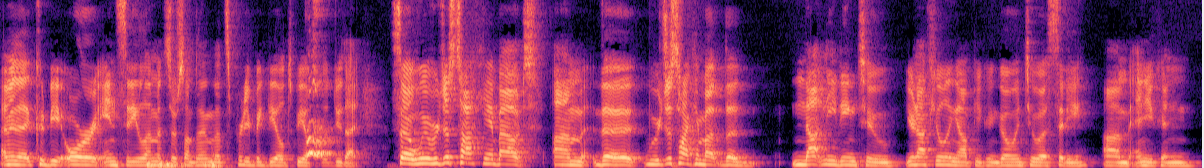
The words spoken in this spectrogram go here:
I mean, that could be or in city limits or something. That's a pretty big deal to be able to do that. So we were just talking about um, the we were just talking about the not needing to. You're not fueling up. You can go into a city um, and you can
